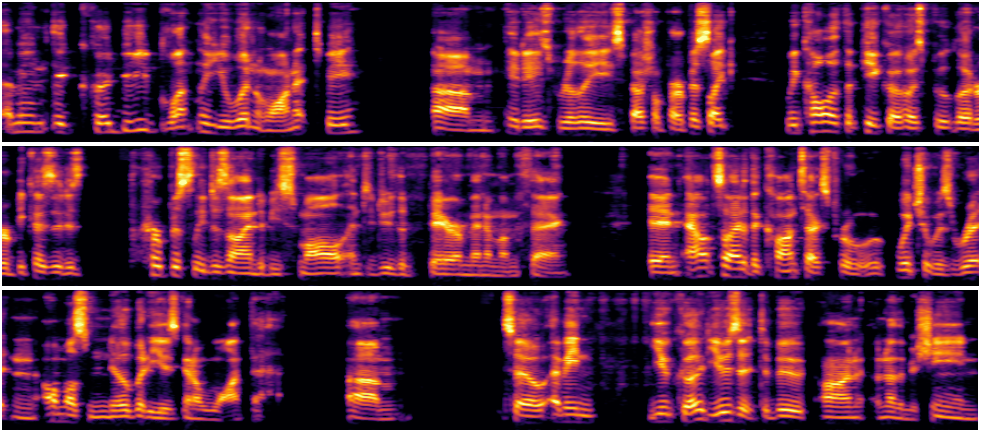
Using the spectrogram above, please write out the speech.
I mean, it could be. Bluntly, you wouldn't want it to be. Um, it is really special purpose. Like we call it the Pico host bootloader because it is purposely designed to be small and to do the bare minimum thing. And outside of the context for which it was written, almost nobody is going to want that. Um, so, I mean, you could use it to boot on another machine.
